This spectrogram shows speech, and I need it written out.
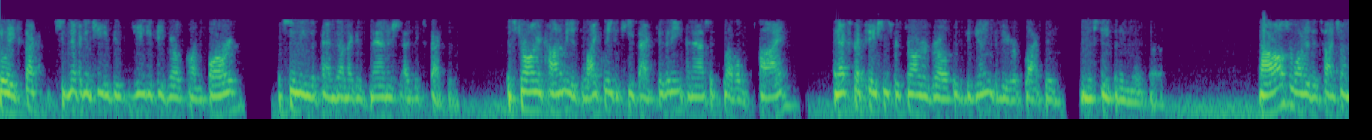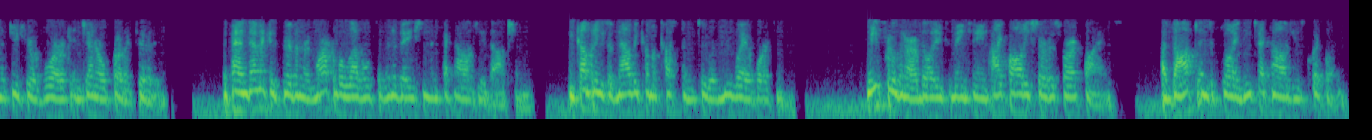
So we expect significant GDP growth going forward, assuming the pandemic is managed as expected. The strong economy is likely to keep activity and asset levels high, and expectations for stronger growth is beginning to be reflected in the steepening yield curve. Now, I also wanted to touch on the future of work and general productivity. The pandemic has driven remarkable levels of innovation and technology adoption, and companies have now become accustomed to a new way of working. We've proven our ability to maintain high-quality service for our clients, adopt and deploy new technologies quickly,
